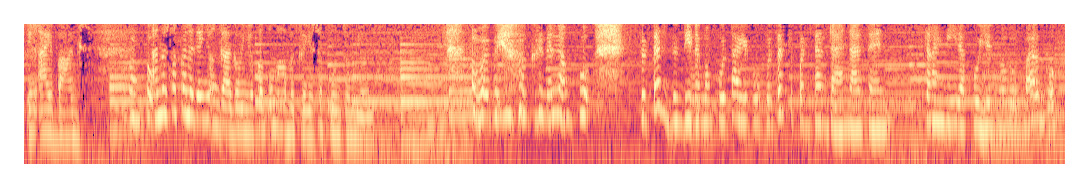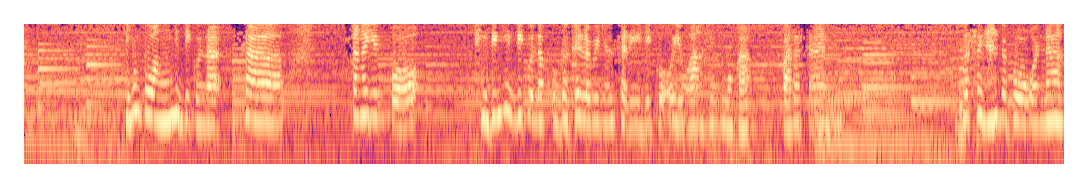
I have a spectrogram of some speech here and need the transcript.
ating eye bags. Opo. Ano sa palagay niyo ang gagawin niyo pag umabot kayo sa puntong yun? Pababayaan ko na lang po. Total, doon din naman po tayo pupunta sa pagtanda natin. Tsaka hindi na po yun mababago. Yun po ang hindi ko na, sa, sa ngayon po, hindi hindi ko na po gagalawin yung sarili ko o yung aking muka para saan. Masaya na po ako na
